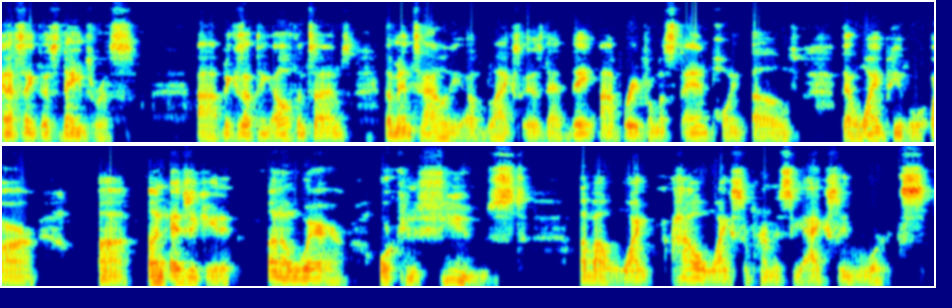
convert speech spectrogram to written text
And I think that's dangerous uh, because I think oftentimes the mentality of blacks is that they operate from a standpoint of that white people are uh, uneducated, unaware, or confused about white how white supremacy actually works.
